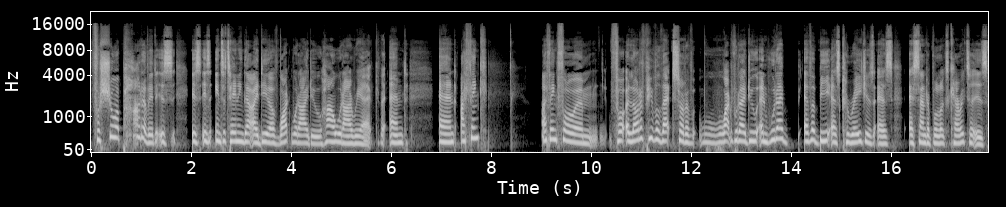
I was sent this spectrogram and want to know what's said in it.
for sure part of it is is is entertaining the idea of what would I do, how would I react, and and I think. I think for um, for a lot of people, that sort of what would I do, and would I ever be as courageous as as Sandra Bullock's character is?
